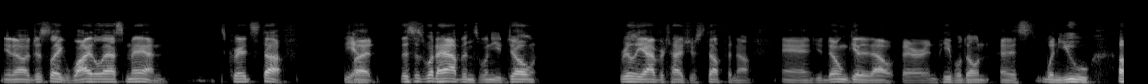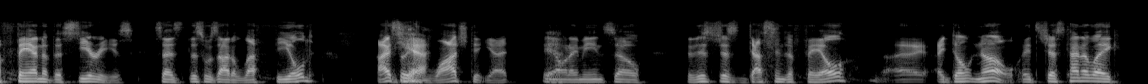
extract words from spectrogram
You know, just like Y the Last Man. It's great stuff. Yeah. But this is what happens when you don't really advertise your stuff enough and you don't get it out there and people don't and it's when you a fan of the series says this was out of left field. I still Yeah. haven't watched it yet. You Yeah. know what I mean? So is this just destined to fail? I I don't know. It's just kind of like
